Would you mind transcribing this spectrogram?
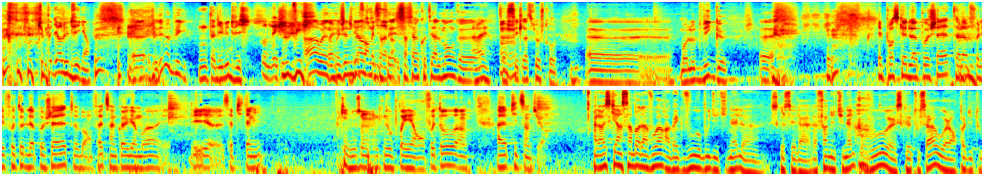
tu peux dire Ludwig. Hein. Euh, J'ai dit Ludwig. T'as dit Ludwig. Ludwig. Ah ouais, non, Ouais, mais j'aime bien, ça fait, part. ça fait un côté allemand que Ah ouais. ça, Mhm. c'est classieux, je trouve. Euh, bon, Ludwig. euh, Et pour ce qui est de la pochette, la, les photos de la pochette, bah, en fait, c'est un collègue à moi et, et, euh, sa petite amie qui nous ont, qui nous ont pris en photo euh, à la petite ceinture. Alors, est-ce qu'il y a un symbole à voir avec vous au bout du tunnel euh, Est-ce que c'est la, la fin du tunnel pour vous Est-ce que tout ça ou alors pas du tout?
